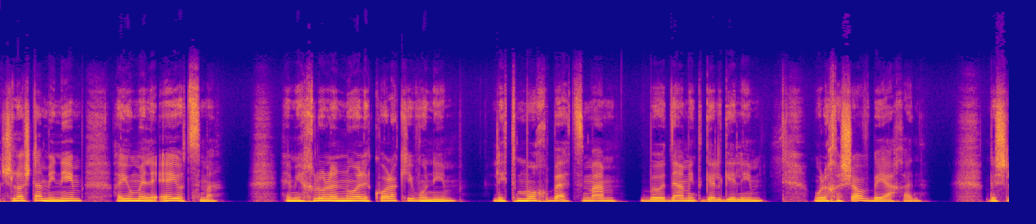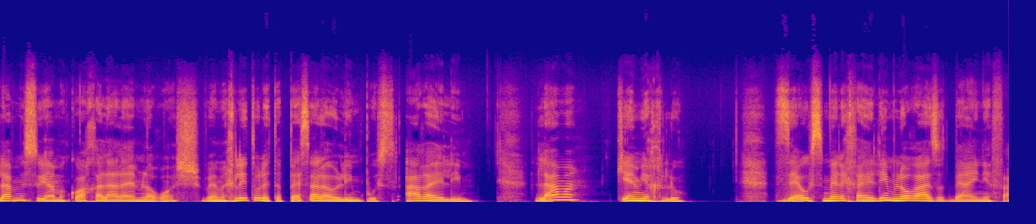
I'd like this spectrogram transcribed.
שלושת המינים היו מלאי עוצמה. הם יכלו לנוע לכל הכיוונים, לתמוך בעצמם בעודם מתגלגלים, ולחשוב ביחד. בשלב מסוים הכוח עלה להם לראש, והם החליטו לטפס על האולימפוס, הר האלים. למה? כי הם יכלו. זהוס, מלך האלים, לא ראה זאת בעין יפה,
